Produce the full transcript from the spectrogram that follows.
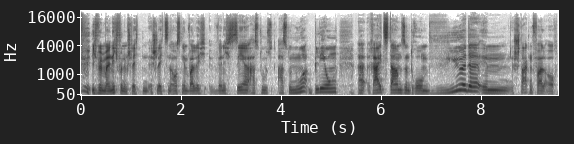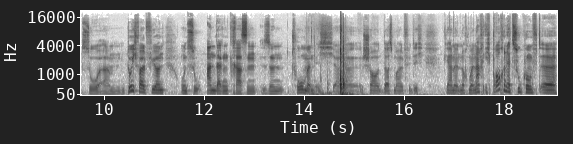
ich will mal nicht von dem schlechten, schlechtesten ausgehen, weil ich, wenn ich sehe, hast du, hast du nur Blähung, äh, Reizdarmsyndrom würde im starken Fall auch zu ähm, Durchfall führen und zu anderen krassen Symptomen. Ich äh, schaue das mal für dich gerne nochmal nach. Ich brauche in der Zukunft äh,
